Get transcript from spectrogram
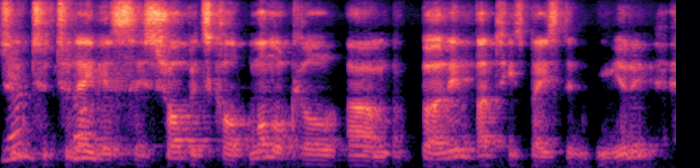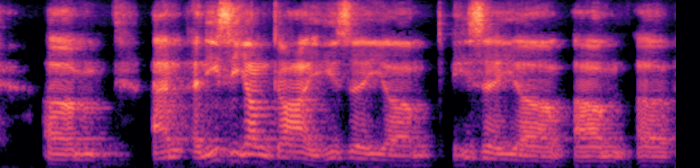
yeah. to, to name his, his shop, it's called Monocle um, Berlin, but he's based in Munich. Um, and and he's a young guy. He's a um, he's a uh, um, uh,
